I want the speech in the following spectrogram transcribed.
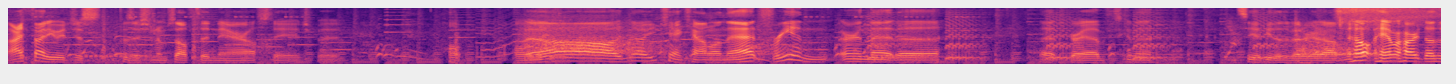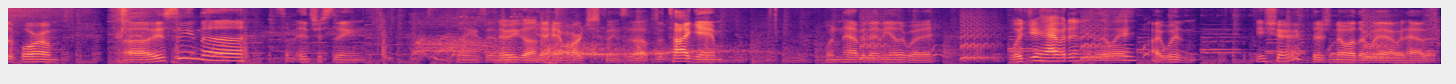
I thought he would just position himself to nair off stage, but Hold, hold oh no, you can't count on that. Freean earn that uh, that grab. He's gonna see if he does a better job. No, Hammerheart does it for him. Uh, we've seen uh, some interesting things. In, There you go. Yeah, Hammerheart just cleans it up. It's a tie game. Wouldn't have it any other way. Would you have it any other way? I wouldn't. You sure? There's no other way I would have it.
